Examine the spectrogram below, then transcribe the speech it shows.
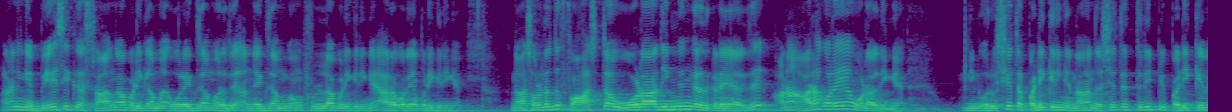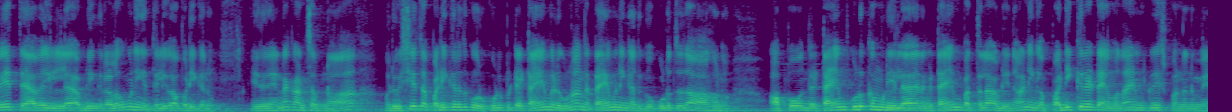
ஆனால் நீங்கள் பேசிக்கை ஸ்ட்ராங்காக படிக்காமல் ஒரு எக்ஸாம் வருது அந்த எக்ஸாமுக்காக ஃபுல்லாக படிக்கிறீங்க அரைக்குறையாக படிக்கிறீங்க. நான் சொல்கிறது ஃபாஸ்ட்டாக ஓடாதீங்கங்கிறது கிடையாது. ஆனால் அரைக்குறையாக ஓடாதீங்க. நீங்கள் ஒரு விஷயத்தை படிக்கிறீங்கன்னா அந்த விஷயத்தை திருப்பி படிக்கவே தேவையில்லை அப்படிங்கிற அளவுக்கு நீங்கள் தெளிவாக படிக்கணும். இது என்ன கான்செப்ட்னா ஒரு விஷயத்தை படிக்கிறதுக்கு ஒரு குறிப்பிட்ட டைம் எடுக்கணும். அந்த டைமை நீங்கள் அதுக்கு கொடுத்து தான் ஆகணும். அப்போது அந்த டைம் கொடுக்க முடியல எனக்கு டைம் பத்தலை அப்படின்னா நீங்கள் படிக்கிற டைமை தான் இன்க்ரீஸ் பண்ணணுமே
